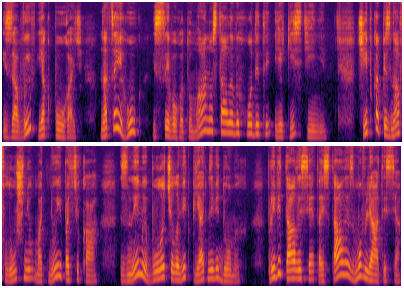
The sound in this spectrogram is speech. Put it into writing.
і завив, як пугач. На цей гук із сивого туману стали виходити якісь тіні. Чіпка пізнав лушню, матню і пацюка. З ними було чоловік п'ять невідомих. Привіталися та й стали змовлятися,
